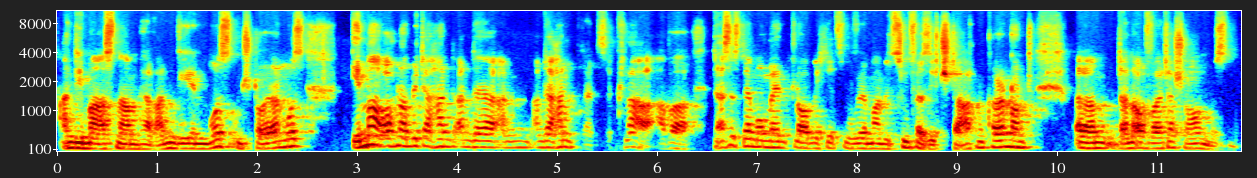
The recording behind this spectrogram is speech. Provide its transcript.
an die Maßnahmen herangehen muss und steuern muss. Immer auch noch mit der Hand an der, an, an der Handbremse, klar. Aber das ist der Moment, glaube ich, jetzt, wo wir mal mit Zuversicht starten können und ähm, dann auch weiter schauen müssen.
